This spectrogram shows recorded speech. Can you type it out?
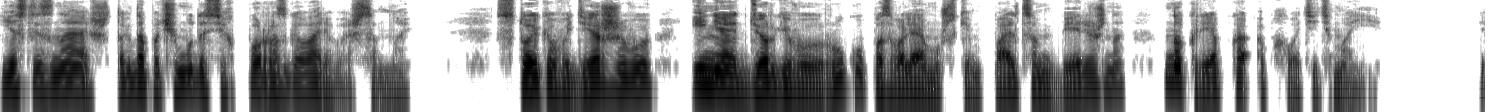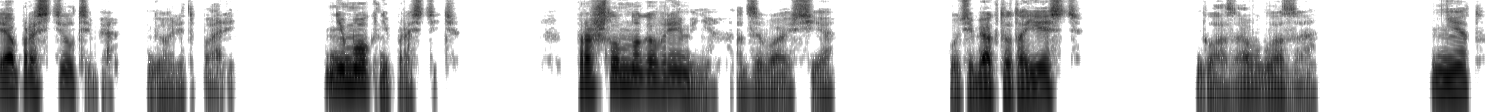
Если знаешь, тогда почему до сих пор разговариваешь со мной? Стойко выдерживаю и не отдергиваю руку, позволяя мужским пальцам бережно, но крепко обхватить мои. «Я простил тебя», — говорит парень. «Не мог не простить». «Прошло много времени», — отзываюсь я. «У тебя кто-то есть?» Глаза в глаза. «Нет,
